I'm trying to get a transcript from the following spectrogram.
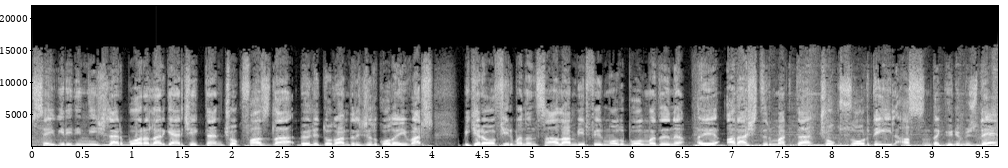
sevgili dinleyiciler. Bu aralar gerçekten çok fazla böyle dolandırıcılık olayı var. Bir kere o firmanın sağlam bir firma olup olmadığını e, araştırmak da çok zor değil aslında günümüzde.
